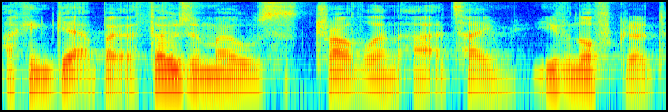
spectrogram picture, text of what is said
I can get about a thousand miles travelling at a time, even off grid.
